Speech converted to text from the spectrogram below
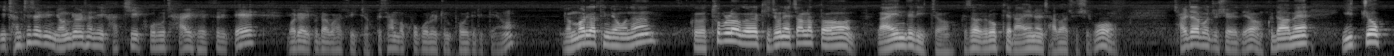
이 전체적인 연결선이 같이 고루 잘 됐을 때 머리가 이쁘다고 할 수 있죠. 그래서 한번 그거를 좀 보여드릴게요. 옆머리 같은 경우는 그 투블럭을 기존에 잘랐던 라인들이 있죠. 그래서 이렇게 라인을 잡아 주시고 잘 잡아 주셔야 돼요. 그 다음에 이쪽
